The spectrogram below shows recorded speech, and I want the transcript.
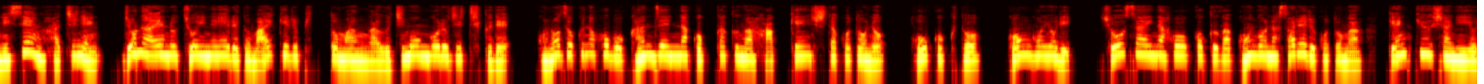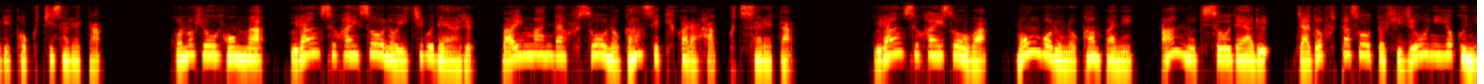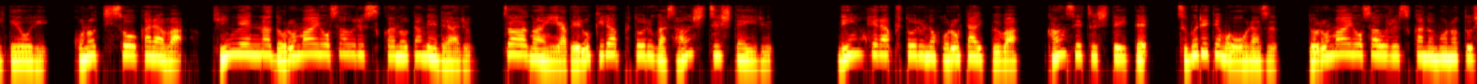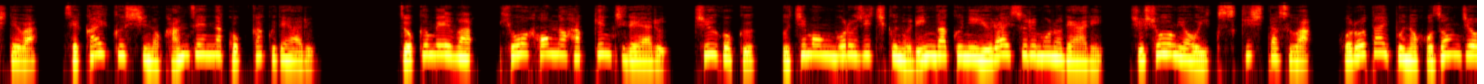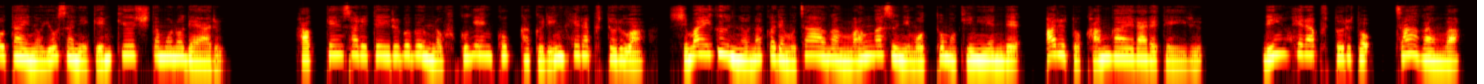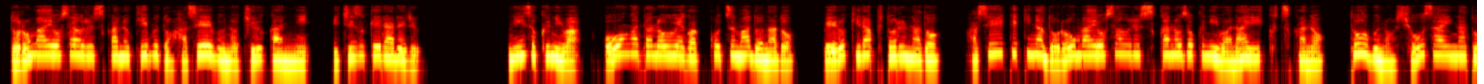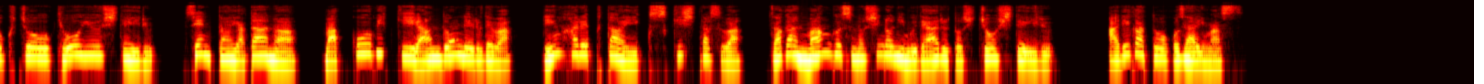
2008年、ジョナ・エヌ・チョイネーレとマイケル・ピットマンが内モンゴル自治区で、この族のほぼ完全な骨格が発見したことの報告と、今後より詳細な報告が今後なされることが研究者により告知された。この標本はウランスハイ層の一部であるバイマンダフ層の岩石から発掘された。ウランスハイ層はモンゴルのカンパニ、アンの地層であるジャドフタ層と非常によく似ており、この地層からは、近縁なドロマイオサウルス科の種である、ザーガンやベロキラプトルが産出している。リンヘラプトルのホロタイプは、関節していて、潰れてもおらず、ドロマイオサウルス科のものとしては、世界屈指の完全な骨格である。俗名は、標本の発見地である、中国、内モンゴル自治区の林学に由来するものであり、首相名イクスキシタスは、ホロタイプの保存状態の良さに言及したものである。発見されている部分の復元骨格リンヘラプトルは、姉妹群の中でもツァーガンマンガスに最も禁煙であると考えられている。リンヘラプトルとツァーガンは、ドロマイオサウルス科の基部と派生部の中間に位置づけられる。二族には、大型の上顎骨窓など、ベロキラプトルなど、派生的なドロマイオサウルス科の属にはないいくつかの頭部の詳細な特徴を共有している。センターやターナー、マッコービッキーアンドンレルでは、リンハレプターイクスキシタスは、ザガンマングスのシノニムであると主張している。ありがとうございます。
